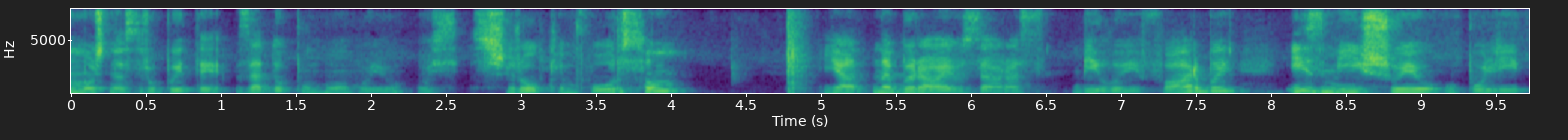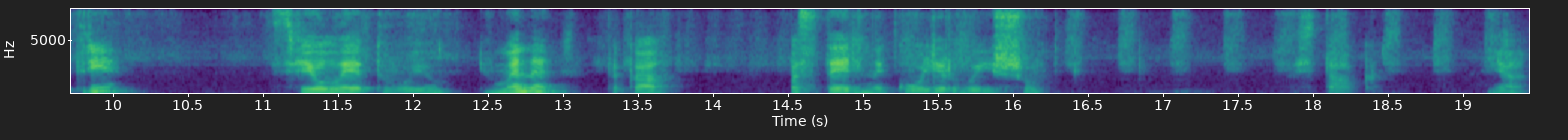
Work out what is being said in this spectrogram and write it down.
можна зробити за допомогою ось з широким ворсом. Я набираю зараз білої фарби і змішую у політрі з фіолетовою. І в мене така пастельний колір вийшов. Так. Я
